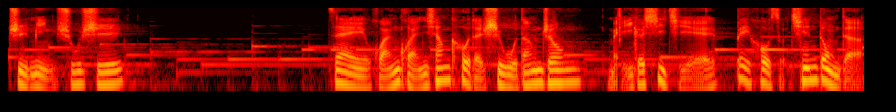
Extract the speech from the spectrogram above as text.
致命疏失。在环环相扣的事物当中，每一个细节背后所牵动的，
